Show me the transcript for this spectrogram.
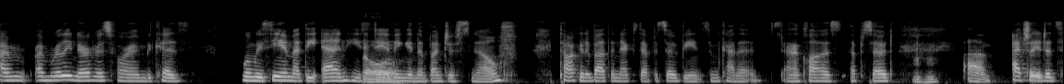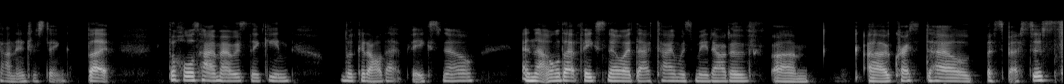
I'm I'm really nervous for him because when we see him at the end, he's Oh. standing in a bunch of snow, talking about the next episode being some kind of Santa Claus episode. Mhm. Um, actually, it did sound interesting, but the whole time I was thinking, look at all that fake snow, and that all that fake snow at that time was made out of um, uh, chrysotile asbestos.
